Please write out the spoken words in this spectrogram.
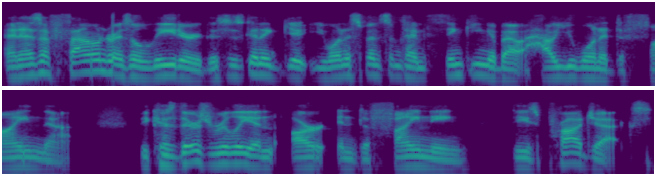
And as a founder, as a leader, this is going to get you want to spend some time thinking about how you want to define that because there's really an art in defining these projects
